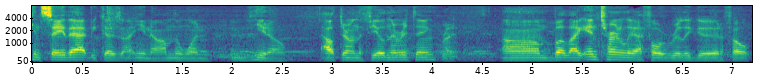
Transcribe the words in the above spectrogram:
can say that because uh, you know I'm the one you know out there on the field and everything. Right. Um, but like internally, I felt really good. I felt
